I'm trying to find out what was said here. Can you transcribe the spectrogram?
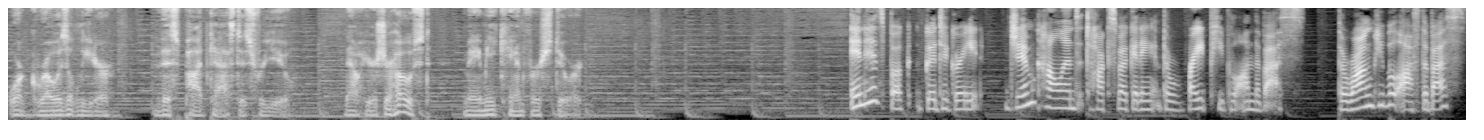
or grow as a leader, this podcast is for you. Now, here's your host, Mamie Kanfer Stewart. In his book, Good to Great, Jim Collins talks about getting the right people on the bus, the wrong people off the bus,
